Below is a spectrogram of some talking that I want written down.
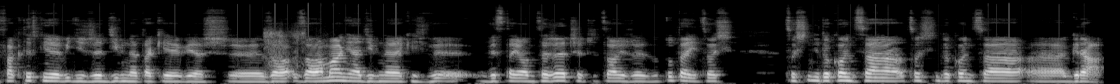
faktycznie widzisz, że dziwne takie, wiesz, e, za, załamania, dziwne jakieś wy, wystające rzeczy czy coś, że tutaj coś, coś nie do końca, coś nie do końca e, gra.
